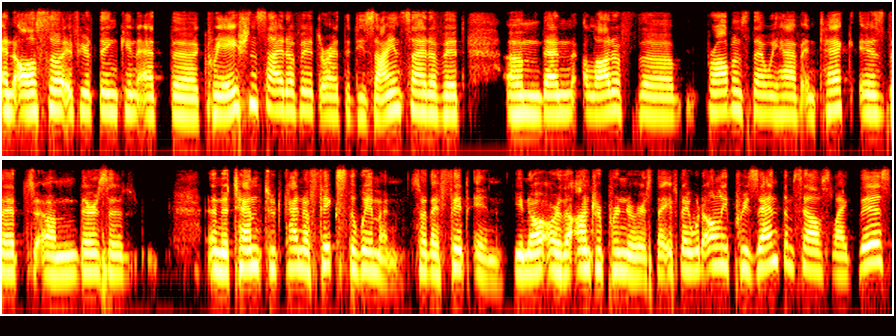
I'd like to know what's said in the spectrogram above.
And also if you're thinking at the creation side of it or at the design side of it um, then a lot of the problems that we have in tech is that um, there's a an attempt to kind of fix the women so they fit in, you know, or the entrepreneurs. That if they would only present themselves like this,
